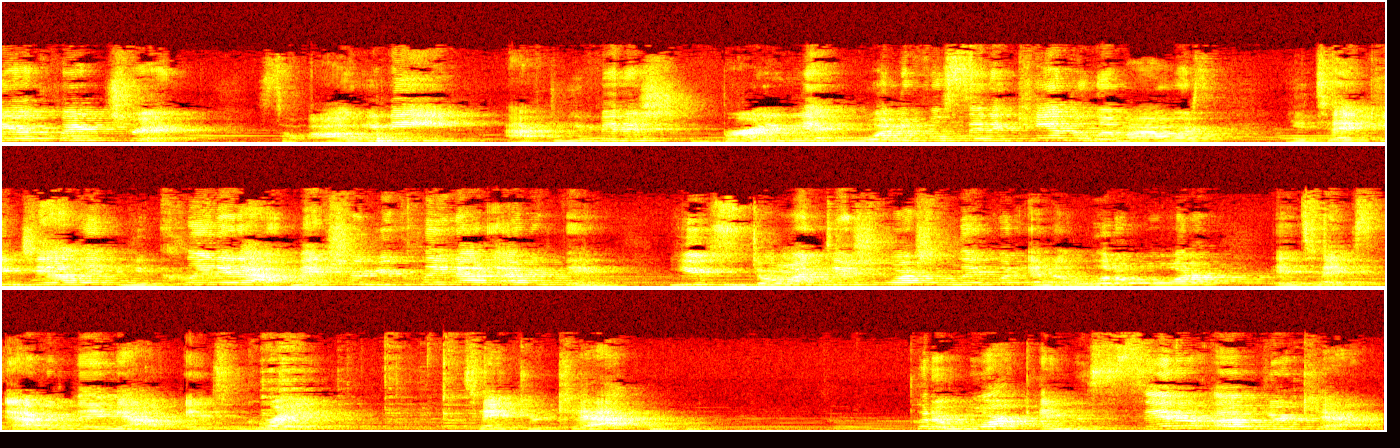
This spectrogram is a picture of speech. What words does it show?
you a quick trick. So all you need, after you finish burning that wonderful scented candle of ours, you take your jelly, you clean it out. Make sure you clean out everything. Use Dawn dishwashing liquid and a little water. It takes everything out. It's great. Take your cap, put a mark in the center of your cap.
